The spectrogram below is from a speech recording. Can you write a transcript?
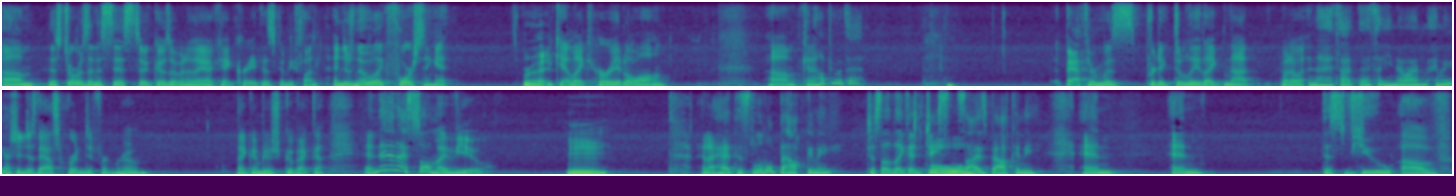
um, this door was an assist, so it goes open and I'm like, okay, great, this is gonna be fun. And there's no like forcing it. Right. You can't like hurry it along. Um, can I help you with that? Bathroom was predictably like not what I want, and I thought I thought you know I, maybe I should just ask for a different room. Like maybe I should go back down. And then I saw my view, Mm. and I had this little balcony, just like a Jason Oh. sized balcony, and and this view of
